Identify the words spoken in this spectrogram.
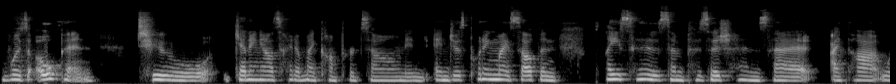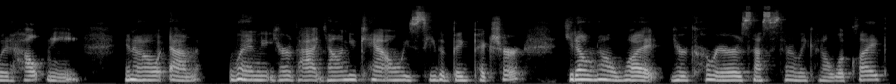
was open to getting outside of my comfort zone and, and just putting myself in places and positions that I thought would help me. You know, um, when you're that young, you can't always see the big picture. You don't know what your career is necessarily going to look like.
